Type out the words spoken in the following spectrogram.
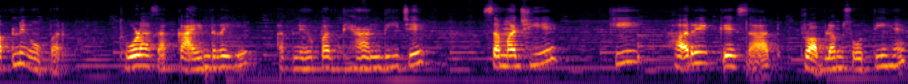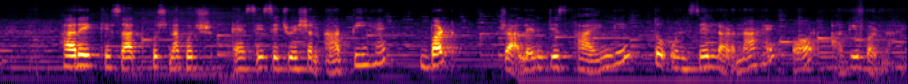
अपने ऊपर थोड़ा सा काइंड रहिए, अपने ऊपर ध्यान दीजिए, समझिए कि हर एक के साथ प्रॉब्लम्स होती हैं, हर एक के साथ कुछ ना कुछ ऐसी सिचुएशन आती हैं बट चैलेंजेस आएँगे तो उनसे लड़ना है और आगे बढ़ना है,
